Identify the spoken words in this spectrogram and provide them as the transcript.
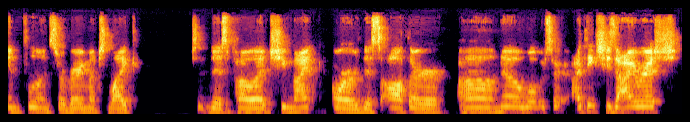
influenced or very much like this poet. She might or this author. Oh no, what was her? I think she's Irish.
